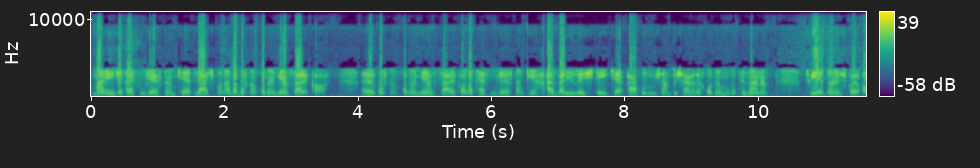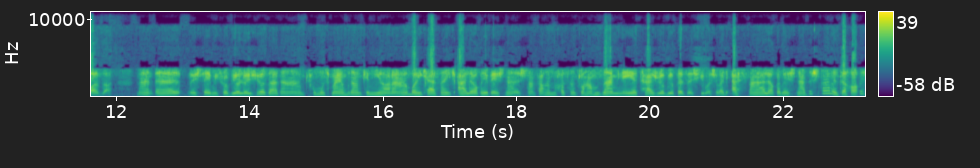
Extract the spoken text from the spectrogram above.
من اینجا تصمیم گرفتم که لج کنم و گفتم خودم میام سر کار. گفتم خودم میام سر کار و تصمیم گرفتم که اولین رشته ای که قبول میشم تو شهر خودمون رو بزنم توی دانشگاه آزاد. من رشته میکروبیولوژی رو زدم چون مطمئن بودم که میارم با اینکه اصلا هیچ علاقه بهش نداشتم. فقط می‌خواستم تو همون زمینه تجربی و پزشکی باشه ولی اصلا علاقه بهش نداشتم. انتخابش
